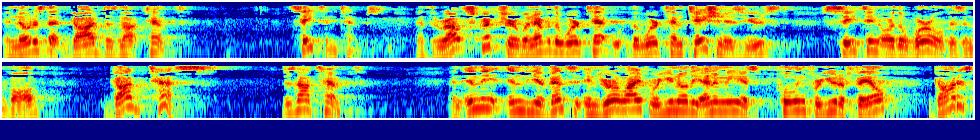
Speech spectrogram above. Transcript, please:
and notice that God does not tempt. Satan tempts. And throughout Scripture, whenever the word, te- the word temptation is used, Satan or the world is involved, God tests, does not tempt. And in the, in the events in your life where you know the enemy is pulling for you to fail, God is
